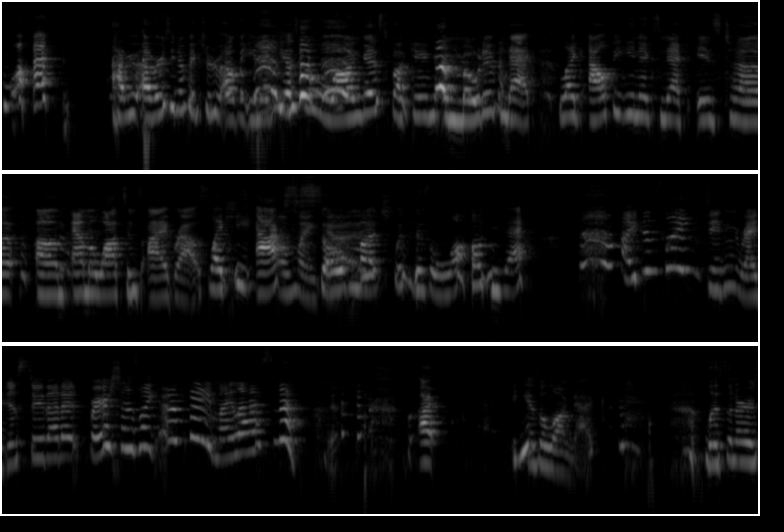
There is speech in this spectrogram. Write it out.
what? Have you ever seen a picture of Alfie Enoch? He has the longest fucking emotive neck. Like Alfie Enoch's neck is to um, Emma Watson's eyebrows. Like he acts Oh so much with his long neck. I just like didn't register that at first. I was like, okay, my last note. I he has a long neck. Listeners,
